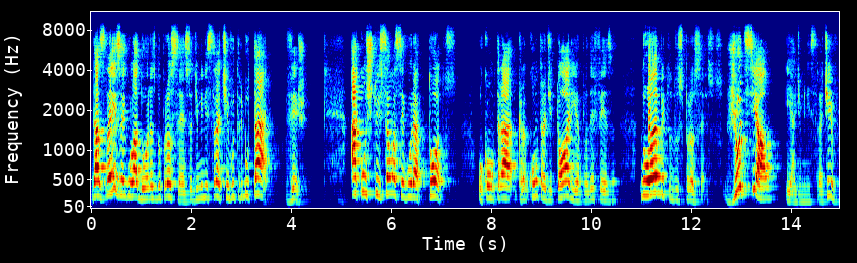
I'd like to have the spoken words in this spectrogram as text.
das leis reguladoras do processo administrativo tributário. Veja, a Constituição assegura a todos o contra, contraditório e ampla defesa no âmbito dos processos judicial e administrativo.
